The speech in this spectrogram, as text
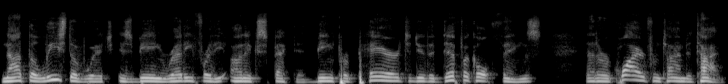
not the least of which is being ready for the unexpected, being prepared to do the difficult things that are required from time to time.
